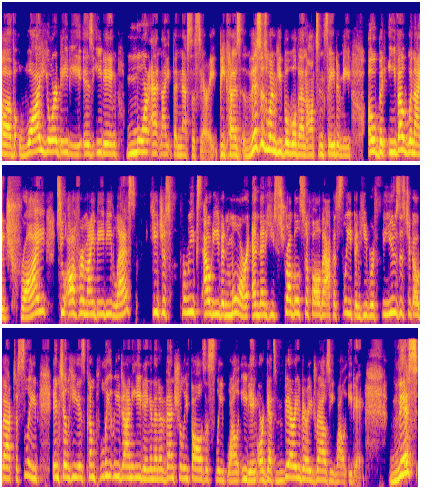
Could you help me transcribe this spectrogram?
of why your baby is eating more at night than necessary. Because this is when people will then often say to me, Oh, but Eva, when I try to offer my baby less, he just freaks out even more and then he struggles to fall back asleep and he refuses to go back to sleep until he is completely done eating and then eventually falls asleep while eating or gets very very drowsy while eating this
